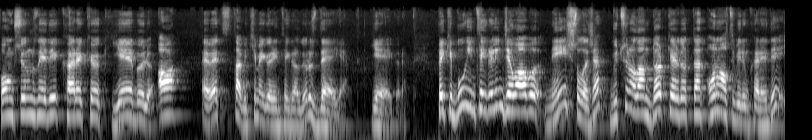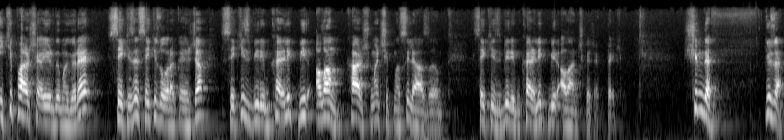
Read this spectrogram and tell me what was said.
fonksiyonumuz neydi? Karekök y bölü a. Evet tabii kime göre integral alıyoruz? d'ye. y'ye göre. Peki bu integralin cevabı neye eşit olacak? Bütün alan 4 kere 4'ten 16 birim kareydi. İki parça ayırdığıma göre 8'e 8 olarak ayıracağım. 8 birim karelik bir alan karşıma çıkması lazım. 8 birim karelik bir alan çıkacak. Peki. Şimdi güzel.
